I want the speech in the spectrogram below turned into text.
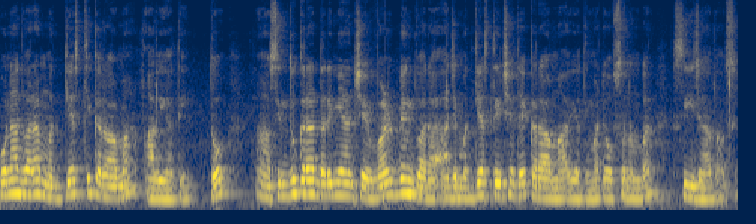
કોના દ્વારા મધ્યસ્થી કરવામાં આવી હતી? તો સિંધુ કરાર દરમિયાન છે, વર્લ્ડ બેંક દ્વારા આ જે મધ્યસ્થી છે તે કરાવવામાં આવી હતી. માટે ઓપ્શન નંબર સી જવાબ આવશે.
